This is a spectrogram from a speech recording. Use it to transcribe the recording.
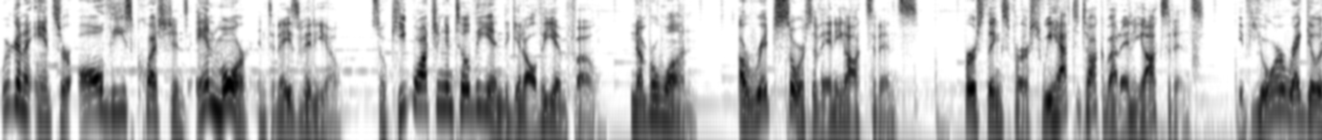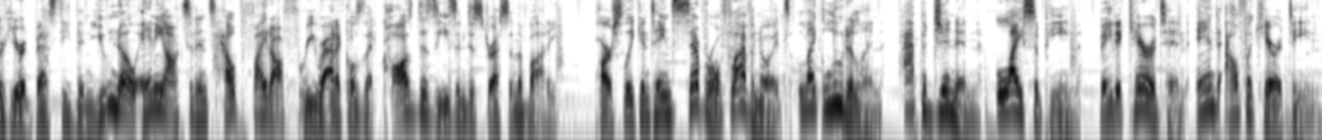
We're gonna answer all these questions and more in today's video. So keep watching until the end to get all the info. Number 1. A rich source of antioxidants. First things first, we have to talk about antioxidants. If you're a regular here at Bestie, then you know antioxidants help fight off free radicals that cause disease and distress in the body. Parsley contains several flavonoids like lutein, apigenin, lycopene, beta-carotene, and alpha-carotene.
